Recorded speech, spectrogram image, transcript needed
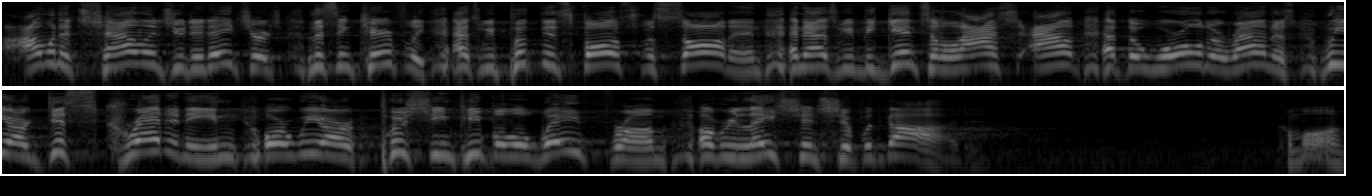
I want to challenge you today, church. Listen carefully. As we put this false facade in and as we begin to lash out at the world around us, we are discrediting or we are pushing people away from a relationship with God. Come on.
